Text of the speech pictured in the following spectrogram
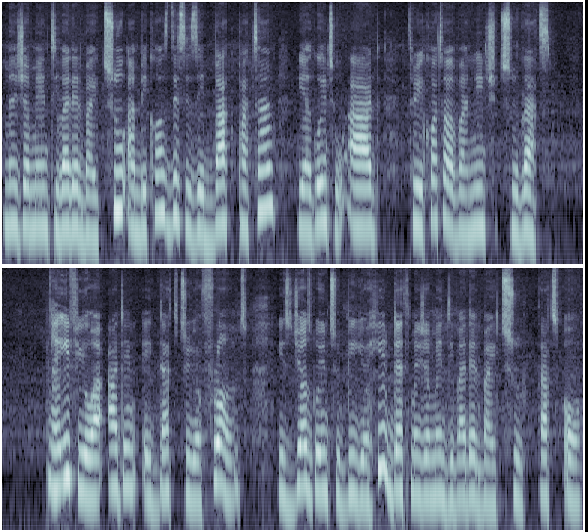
measurement divided by 2 and because this is a back pattern, you are going to add 3 quarter of an inch to that. Now if you are adding a dart to your front, it's just going to be your hip depth measurement divided by 2. That's all.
